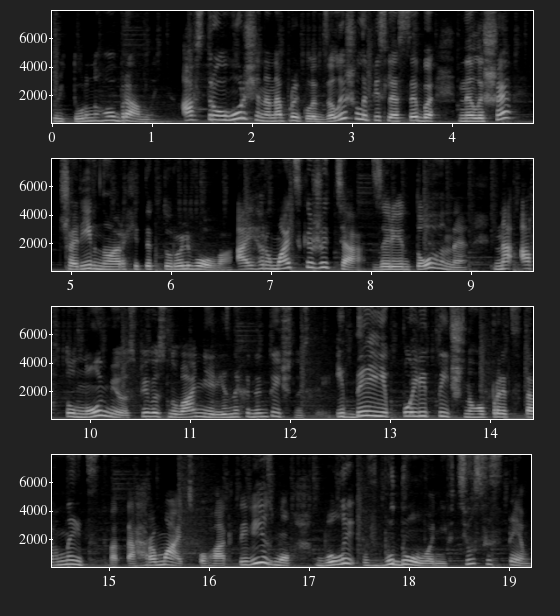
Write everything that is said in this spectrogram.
культурного обрамлення. Австро-Угорщина, наприклад, залишила після себе не лише чарівну архітектуру Львова, а й громадське життя, зорієнтоване на автономію співіснування різних ідентичностей. Ідеї політичного представництва та громадського активізму були вбудовані в цю систему.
